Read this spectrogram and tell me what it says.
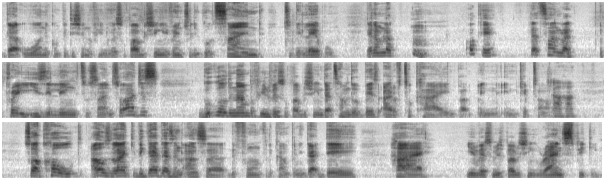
that won a competition of Universal Publishing. Eventually got signed to the label. Then I'm like, hmm, okay, that sounds like a pretty easy link to sign. So I just googled the number of Universal Publishing. That time they were based out of Tokai in in, in Cape Town. Uh huh. So I called. I was like, the guy doesn't answer the phone for the company. That day, hi, Universal Music Publishing, Ryan speaking.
